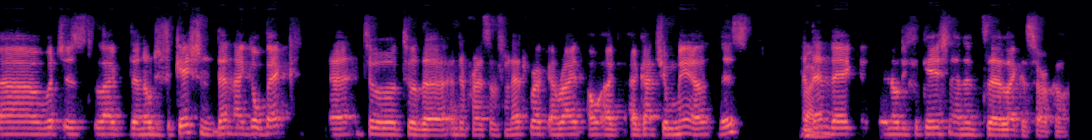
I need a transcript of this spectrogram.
uh, which is like the notification. Then I go back uh, to to the enterprise social network and write, "Oh, I, I got your mail." This, and right. then they get the notification, and it's uh, like a circle.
